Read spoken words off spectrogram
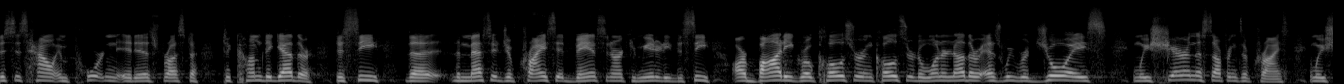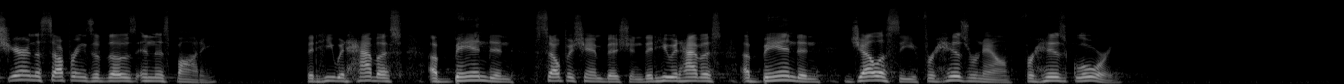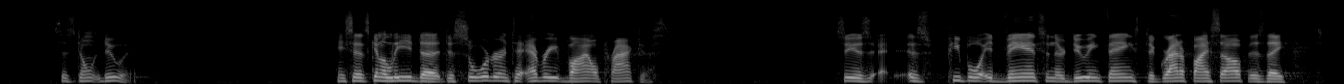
This is how important it is for us to, to come together, to see the, the message of Christ advance in our community, to see our body grow closer and closer to one another as we rejoice and we share in the sufferings of Christ and we share in the sufferings of those in this body. That He would have us abandon selfish ambition, that He would have us abandon jealousy for His renown, for His glory. He says, don't do it. He says it's going to lead to disorder into every vile practice. See, as, as people advance and they're doing things to gratify self, as they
